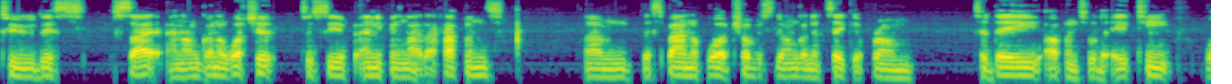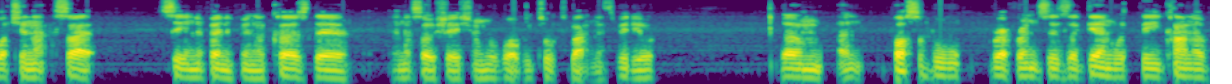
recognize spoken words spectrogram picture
to this site, and I'm going to watch it to see if anything like that happens. Um, the span of watch, obviously, I'm to take it from today up until the 18th, watching that site, seeing if anything occurs there in association with what we talked about in this video. Um, and possible references again with the kind of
